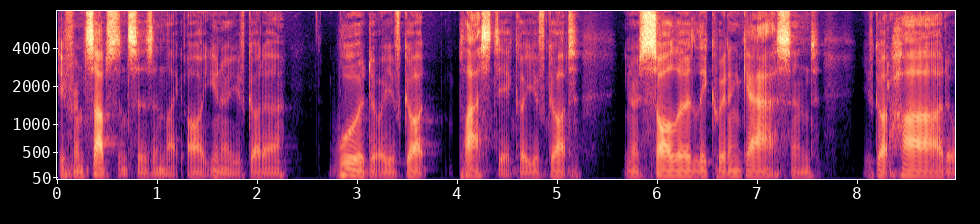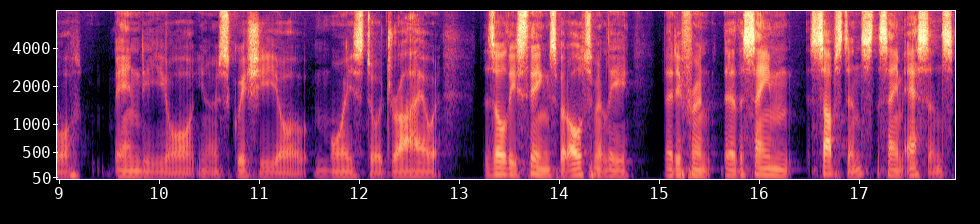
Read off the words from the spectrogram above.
different substances. And like, oh, you know, you've got a wood, or you've got plastic, or you've got, you know, solid, liquid, and gas, and you've got hard or bendy or you know squishy or moist or dry or there's all these things but ultimately They're different. They're the same substance, the same essence,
